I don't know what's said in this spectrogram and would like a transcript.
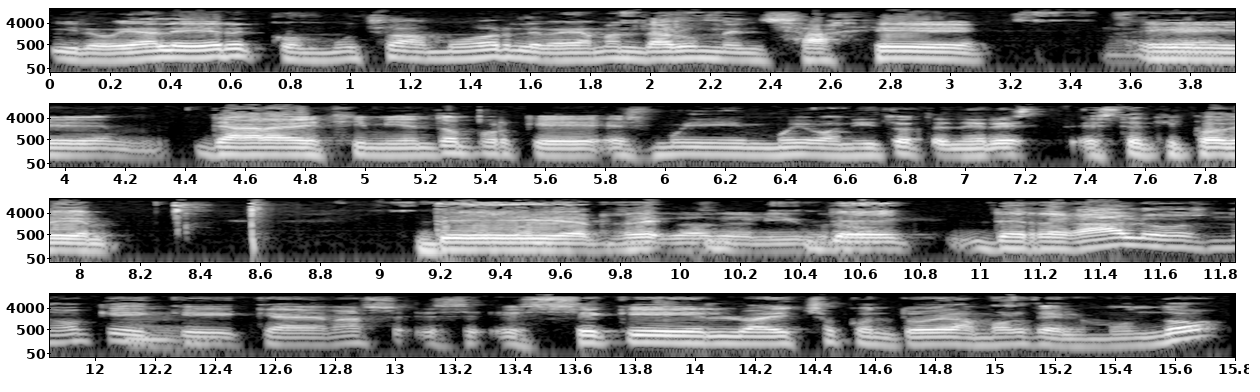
y lo voy a leer con mucho amor. Le voy a mandar un mensaje eh, de agradecimiento porque es muy, muy bonito tener est- este, tipo de, de, re- de de- de regalos, ¿no? Que, Mm. que- que además es- es- sé que lo ha hecho con todo el amor del mundo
